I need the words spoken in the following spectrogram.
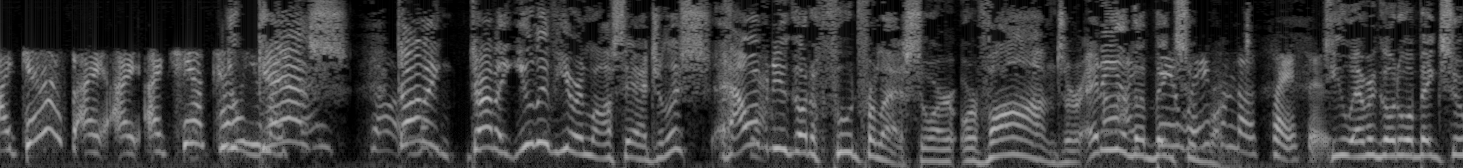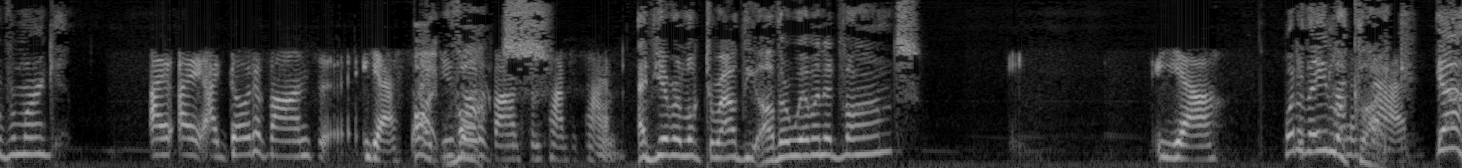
I guess I I, I can't tell you. you guess. Darling, darling, you live here in Los Angeles. How often do you go to Food for Less or, or Vons or any Uh, of the I big stay away from supermarkets? those places. Do you ever go to a big supermarket? I, I I go to Vons. Yes, I do go to Vons. Vaughn's from time to time. Have you ever looked around the other women at Vons? Yeah. What do they look like? sad. Yeah.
